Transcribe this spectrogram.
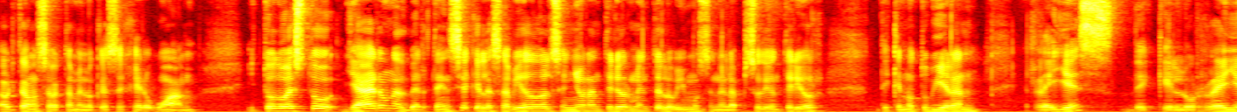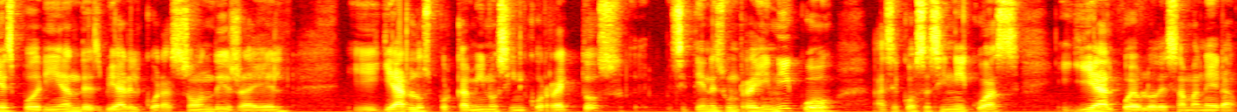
ahorita vamos a ver también lo que hace Jeroboam, y todo esto ya era una advertencia que les había dado el Señor anteriormente, lo vimos en el episodio anterior, de que no tuvieran reyes, de que los reyes podrían desviar el corazón de Israel y guiarlos por caminos incorrectos. Si tienes un rey inicuo, hace cosas inicuas y guía al pueblo de esa manera.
